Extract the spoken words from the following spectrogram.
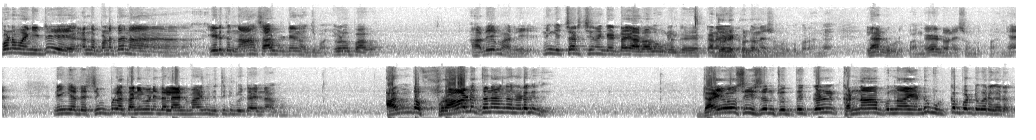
பணம் வாங்கிட்டு அந்த பணத்தை நான் எடுத்து நான் சாப்பிட்டுட்டேன்னு வச்சுப்போம். எவ்வளோ பாகும் அதே மாதிரி நீங்கள் சர்ச்சுன்னு கேட்டால் யாராவது உங்களுக்கு கடை. டொனேஷன் கொடுக்க போகிறாங்க லேண்டு கொடுப்பாங்க டொனேஷன் கொடுப்பாங்க. நீங்கள் அதை சிம்பிளாக தனி மனித லேண்ட் மாதிரி விற்றுட்டு போயிட்டா என்ன ஆகும்? அந்த ஃப்ராடு தானே அங்கே நடக்குது. டயோசீசன் சொத்துக்கள் கண்ணா பின்னா என்று விற்கப்பட்டு வருகிறது.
